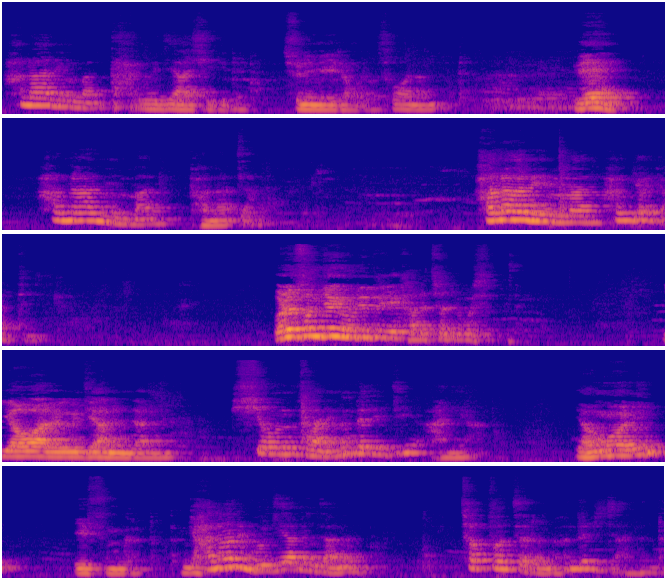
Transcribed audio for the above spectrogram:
하나님만 딱 의지하시기를 주님의 이름으로 소원합니다. 왜? 하나님만 변하지 않아요. 하나님만 한결같으니까. 오늘 성경이 우리들에게 가르쳐주고 있습니다. 여호와를 의지하는 자는 시온산이 흔들리지 아니야. 영원히 있음 같다. 그러니까 하나님 의지하는 자는 첫 번째로는 흔들리지 않는다.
